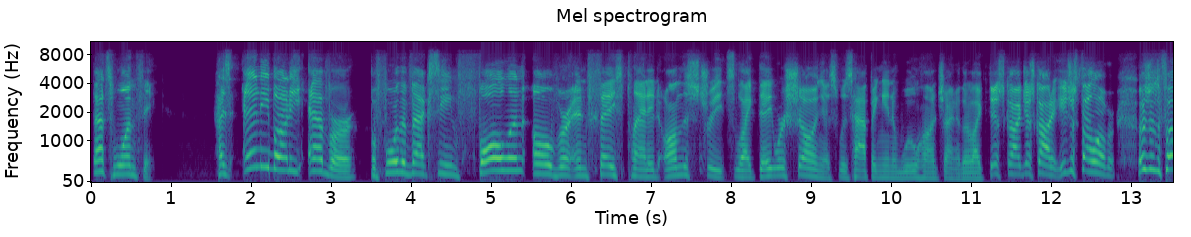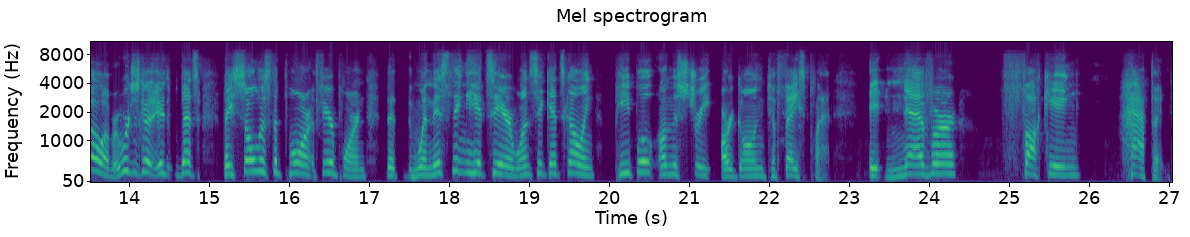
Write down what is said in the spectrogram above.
That's one thing. Has anybody ever before the vaccine fallen over and face planted on the streets like they were showing us was happening in Wuhan, China. They're like, this guy just got it. He just fell over. This just fell over. We're just gonna. That's they sold us the porn, fear porn that when this thing hits here, once it gets going, people on the street are going to face plant. It never fucking happened.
